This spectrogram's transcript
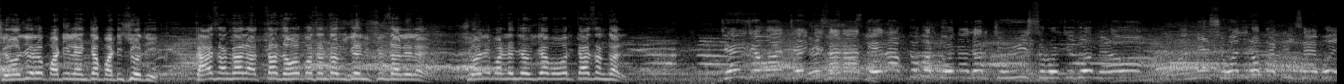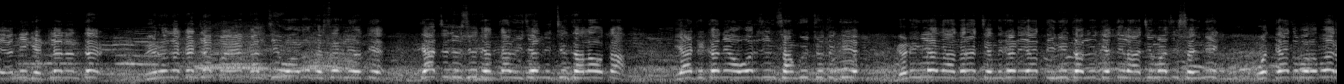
शिवाजीराव पाटील यांच्या पाठीशी होती. काय सांगाल? आत्ता जवळपास त्यांचा विजय निश्चित झालेला आहे. शिवाजी पाटलांच्या विजयाबाबत काय सांगाल? जय जवान जय किसान. हा तेरा ऑक्टोबर दोन हजार चोवीस रोजी जो मेळावा मान्य शिवाजीराव पाटील साहेब यांनी घेतल्यानंतर विरोधकांच्या पायाखालची वाळू घसरली होती. त्याच दिवशी त्यांचा विजय निश्चित झाला होता. या ठिकाणी आवर्जून सांगू इच्छितो की गडिंगला दादरा चंदगड या तिन्ही तालुक्यातील आजीमाजी सैनिक व त्याचबरोबर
